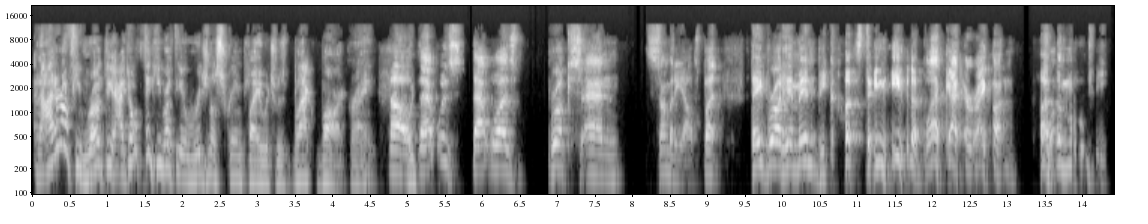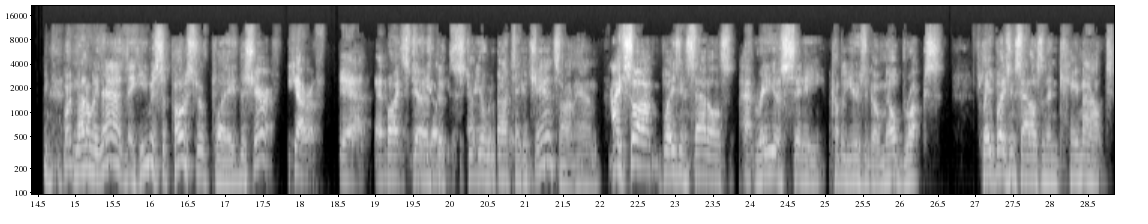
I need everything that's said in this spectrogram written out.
and I don't know if he wrote the. I don't think he wrote the original screenplay, which was Black Bart, right? No, that was that was Brooks and somebody else, but they brought him in because they needed a black guy to write on on the movie. But not only that, that he was supposed to have played the sheriff. Sheriff, yeah, and But uh, the studio would not take a chance on him. I saw Blazing Saddles at Radio City a couple of years ago. Mel Brooks played Blazing Saddles and then came out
